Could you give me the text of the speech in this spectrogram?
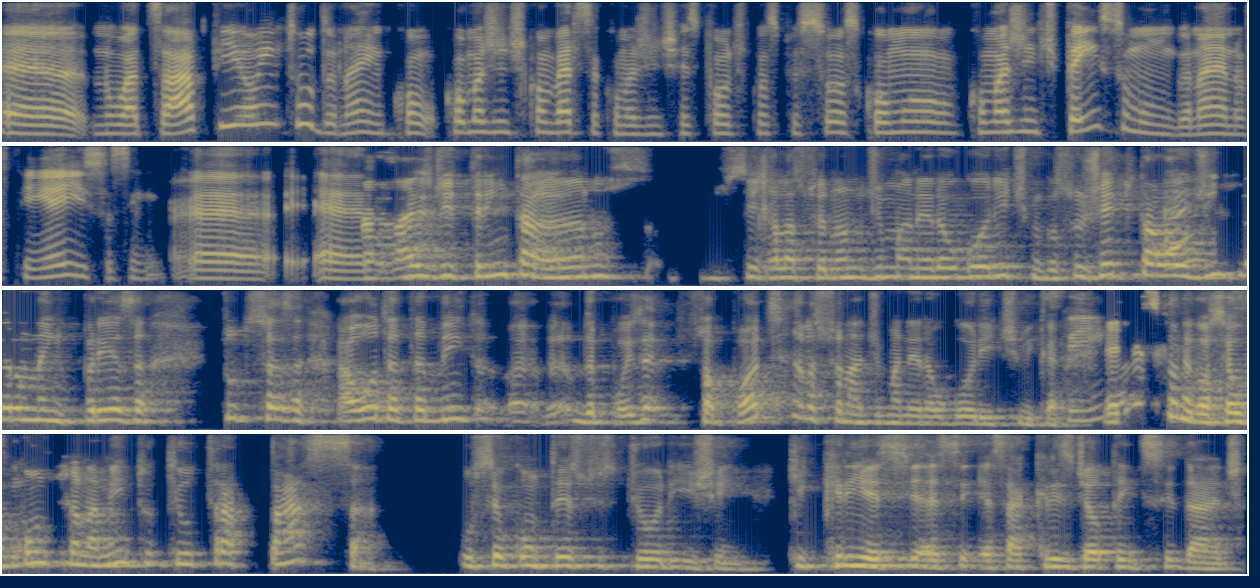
é, no WhatsApp ou em tudo, né? Em com, como a gente conversa, como a gente responde com as pessoas, como, como a gente pensa o mundo, né? No fim é isso, assim. É, é... Há mais de 30 anos se relacionando de maneira algorítmica. O sujeito está lá o é. dia inteiro na empresa, tudo a outra também, depois é, só pode se relacionar de maneira algorítmica. Sim. É esse que é o negócio, é o condicionamento que ultrapassa o seu contexto de origem, que cria esse, essa crise de autenticidade.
